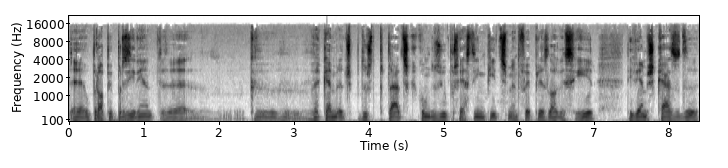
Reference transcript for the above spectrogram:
Eh, o próprio presidente eh, que, da Câmara dos, dos, Deputados que conduziu o processo de impeachment foi preso logo a seguir. Tivemos casos de,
